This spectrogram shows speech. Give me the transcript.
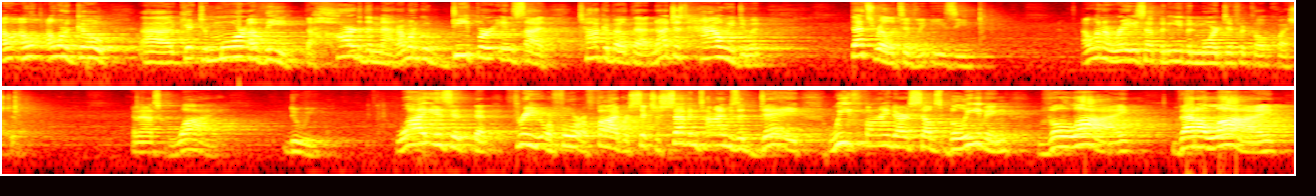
I, I, I want to go uh, get to more of the, the heart of the matter. I want to go deeper inside, talk about that, not just how we do it. That's relatively easy. I want to raise up an even more difficult question and ask why do we? Why is it that three or four or five or six or seven times a day we find ourselves believing the lie that a lie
